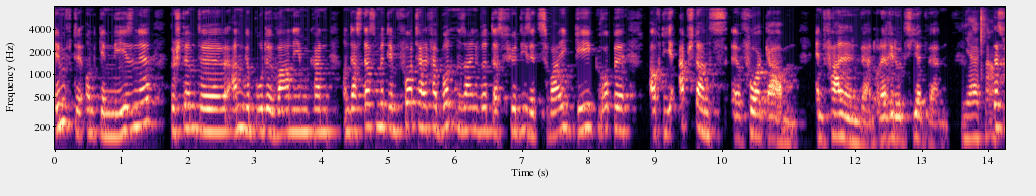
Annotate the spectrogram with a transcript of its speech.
Geimpfte und Genesene bestimmte Angebote wahrnehmen können und dass das mit dem Vorteil verbunden sein wird, dass für diese 2G-Gruppe auch die Abstandsvorgaben entfallen werden oder reduziert werden. Ja, klar. Das,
